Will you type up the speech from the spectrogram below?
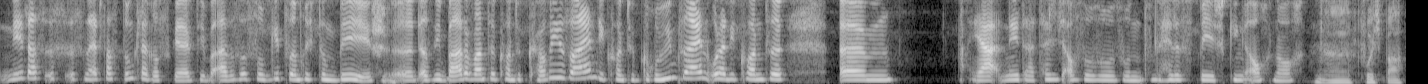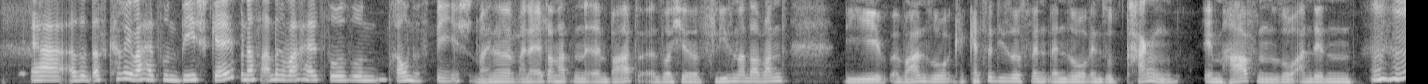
nee, das ist, ist ein etwas dunkleres Gelb. Die, also es ist so, geht so in Richtung beige. Äh, also die Badewanne konnte Curry sein, die konnte grün sein oder die konnte ähm, ja, nee, tatsächlich auch so, so, so, ein, so ein helles Beige ging auch noch. Ja, furchtbar. Ja, also das Curry war halt so ein beige-gelb und das andere war halt so, so ein braunes Beige. Meine, meine Eltern hatten im Bad äh, solche Fliesen an der Wand, die waren so, kennst du dieses, wenn, wenn so, wenn so Tang im Hafen so an den mhm.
